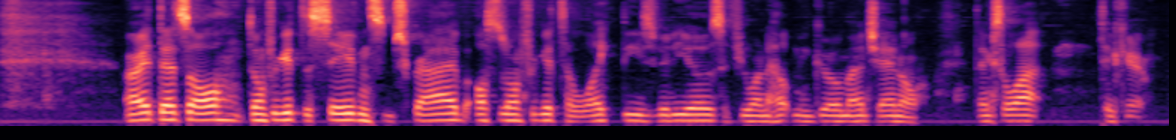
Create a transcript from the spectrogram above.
All right, that's all. Don't forget to save and subscribe. Also, don't forget to like these videos if you want to help me grow my channel. Thanks a lot. Take care.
